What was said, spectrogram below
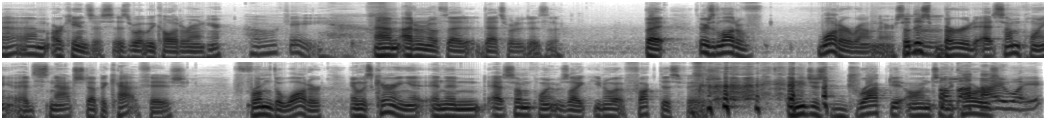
Um, Arkansas is what we call it around here. Okay. Um, I don't know if that that's what it is though, but there's a lot of water around there. So this Mhm. bird at some point had snatched up a catfish from the water and was carrying it, and then at some point was like, you know what, fuck this fish, and he just dropped it onto On the the cars highway.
